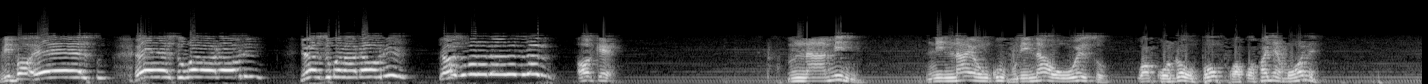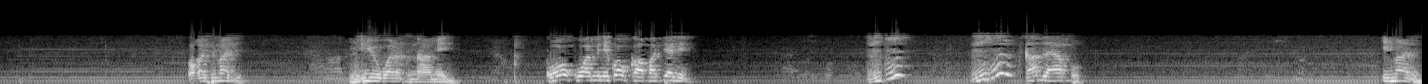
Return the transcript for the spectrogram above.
Vipo yesu yesu daudi yesu mwana wa daudi. Yesu mwana wa daudi okay. Mnaamini ninayo nguvu ninao uwezo wa kuondoa upofu wa kuwafanya muone wakasemaje? Ndiyo bwana tunaamini. Kwao kuamini kwao kukawapatia nini? Mm-mm. Mm-mm. kabla ya hapo. Imani.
